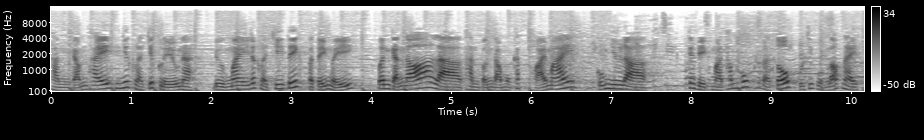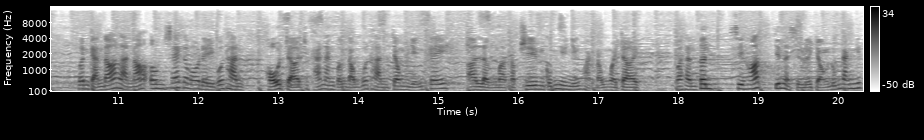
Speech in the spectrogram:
Thành cảm thấy thứ nhất là chất liệu nè, đường may rất là chi tiết và tỉ mỉ. Bên cạnh đó là Thành vận động một cách thoải mái cũng như là cái việc mà thấm hút rất là tốt của chiếc quần lót này. Bên cạnh đó là nó ôm sát cái body của Thành, hỗ trợ cho khả năng vận động của Thành trong những cái à, lần mà tập gym cũng như những hoạt động ngoài trời. Và Thành tin Seahawk chính là sự lựa chọn đúng đắn nhất.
